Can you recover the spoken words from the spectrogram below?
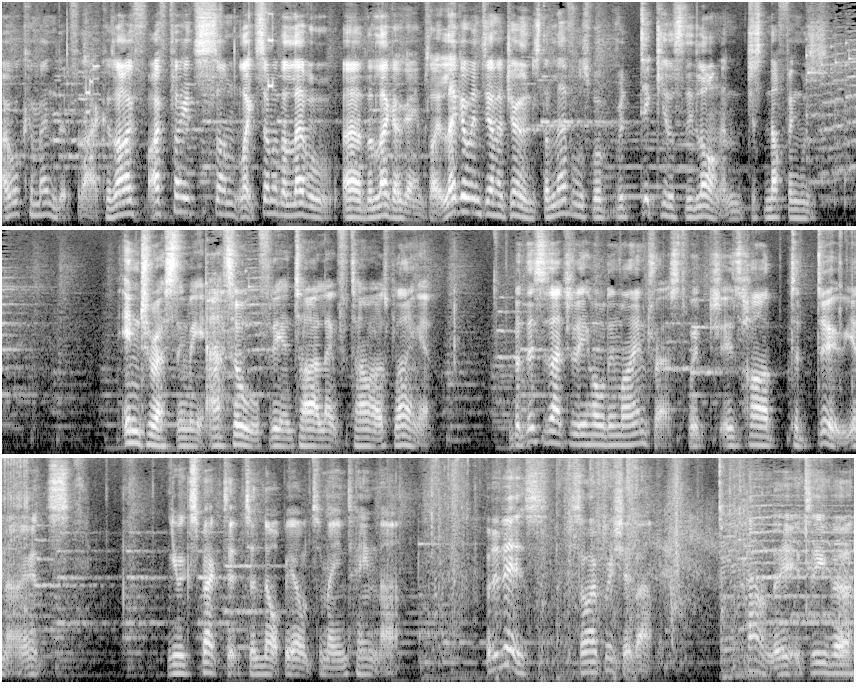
I will commend it for that because I've I've played some like some of the level uh, the Lego games like Lego Indiana Jones. The levels were ridiculously long and just nothing was interesting me at all for the entire length of time I was playing it. But this is actually holding my interest, which is hard to do. You know, it's you expect it to not be able to maintain that, but it is. So I appreciate that apparently it's either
